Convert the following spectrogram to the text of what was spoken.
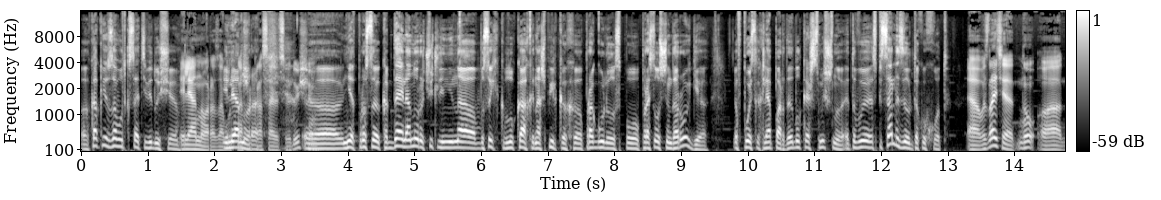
Э, как ее зовут, кстати, ведущая? Элеонора зовут Элеонора. нашу красавицу ведущую. Э, нет, просто когда Элеонора чуть ли не на высоких каблуках и на шпильках прогуливалась по проселочной дороге в поисках леопарда, это было, конечно, смешно. Это вы специально сделали такой ход? Вы знаете, ну, а,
